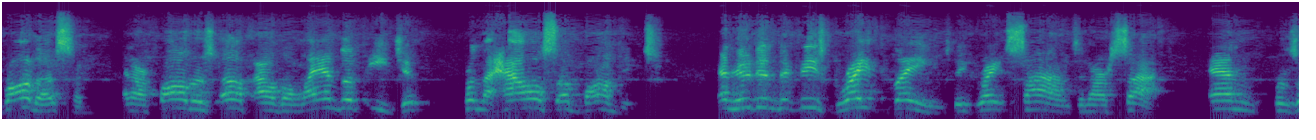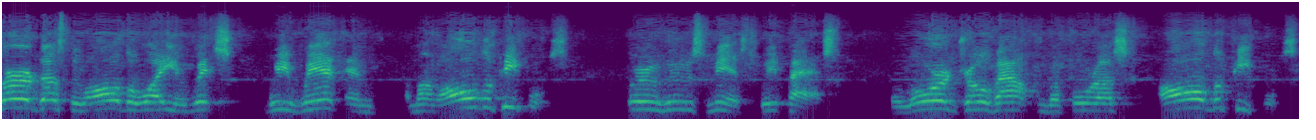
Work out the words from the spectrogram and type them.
brought us and our fathers up out of the land of Egypt from the house of bondage, and who did these great things, these great signs in our sight, and preserved us through all the way in which we went and among all the peoples through whose midst we passed. The Lord drove out from before us all the peoples,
